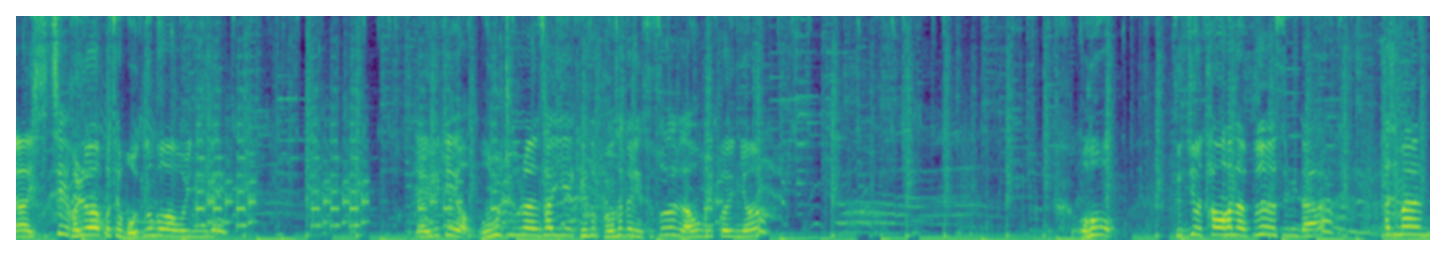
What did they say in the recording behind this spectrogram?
야이 시체에 걸려갖고 잘 못 넘어가고 있는데 야 이렇게 오물쭈물한 사이에 계속 병사들이 쏟아져 나오고 있거든요 오 드디어 타워 하나 부서졌습니다 하지만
